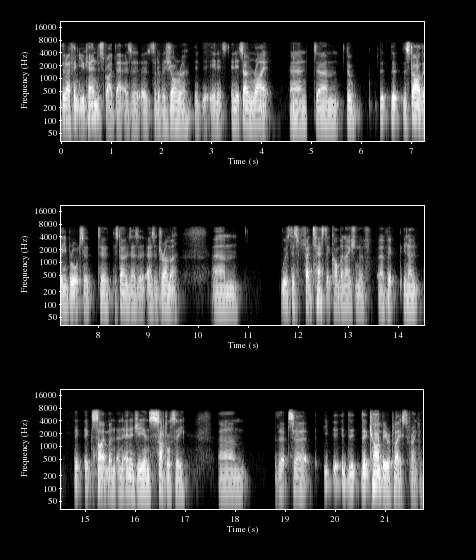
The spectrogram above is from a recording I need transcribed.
that I think you can describe that as a, a sort of a genre in, in, its in its own right. And um, the, the the style that he brought to to the Stones as a as a drummer um, was this fantastic combination of of you know excitement and energy and subtlety um, that uh, it, it, that can't be replaced, frankly.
